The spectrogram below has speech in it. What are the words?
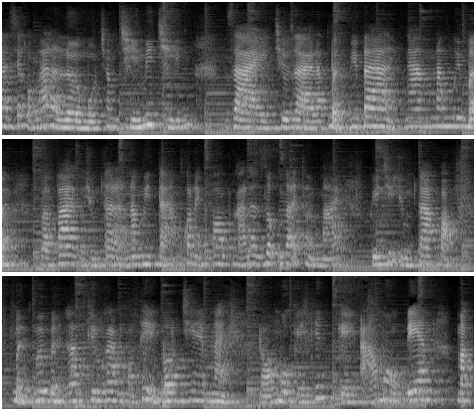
Con này sẽ có mã là L199 dài chiều dài là 73 này, ngang 57 và vai của chúng ta là 58 con này form khá là rộng rãi thoải mái. Quý chị chúng ta khoảng 70 75 kg có thể bon trên em này. Đó một cái thiết kế áo màu đen mặc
